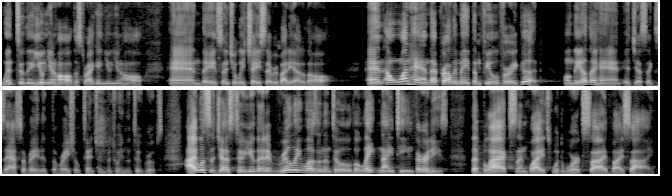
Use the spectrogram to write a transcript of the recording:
went to the Union Hall, the striking Union Hall, and they essentially chased everybody out of the hall. And on one hand, that probably made them feel very good. On the other hand, it just exacerbated the racial tension between the two groups. I would suggest to you that it really wasn't until the late 1930s that blacks and whites would work side by side,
